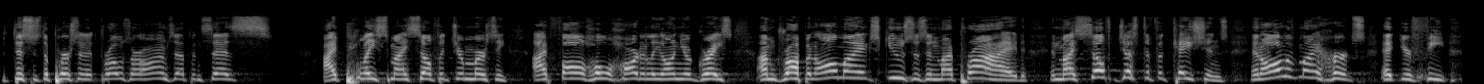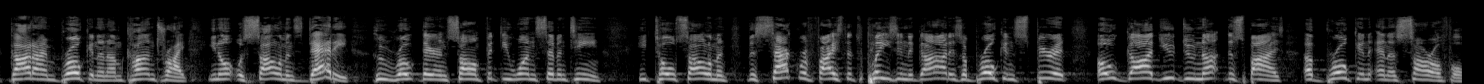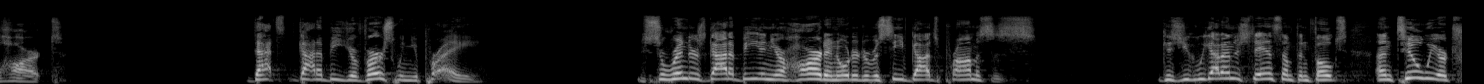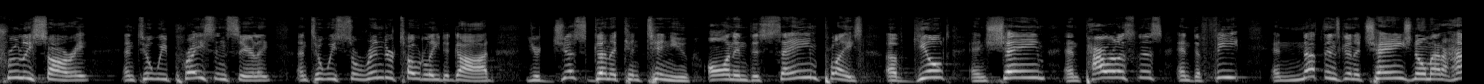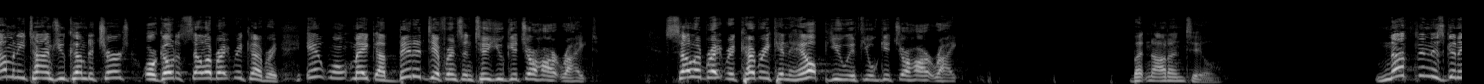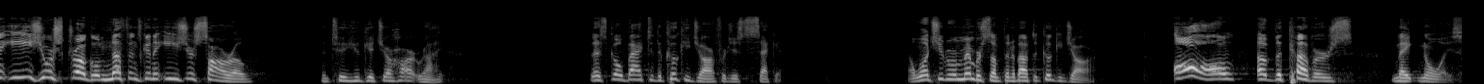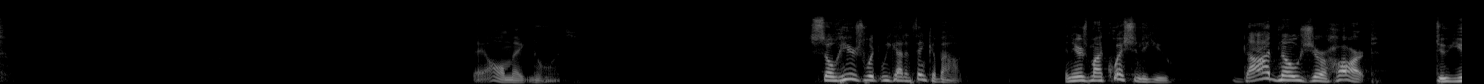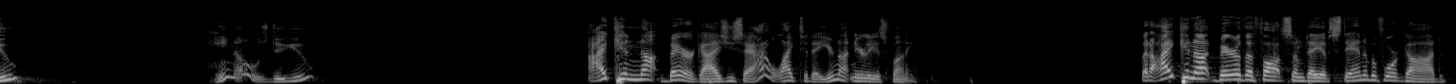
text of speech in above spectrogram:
But this is the person that throws her arms up and says, I place myself at your mercy. I fall wholeheartedly on your grace. I'm dropping all my excuses and my pride and my self justifications and all of my hurts at your feet. God, I'm broken and I'm contrite. You know, it was Solomon's daddy who wrote there in Psalm 51 17. He told Solomon, the sacrifice that's pleasing to God is a broken spirit. Oh God, you do not despise a broken and a sorrowful heart. That's got to be your verse when you pray. Surrender's got to be in your heart in order to receive God's promises. Because you, we got to understand something, folks. Until we are truly sorry until we pray sincerely, until we surrender totally to God, you're just gonna continue on in the same place of guilt and shame and powerlessness and defeat, and nothing's gonna change no matter how many times you come to church or go to celebrate recovery. It won't make a bit of difference until you get your heart right. Celebrate recovery can help you if you'll get your heart right, but not until. Nothing is going to ease your struggle. Nothing's going to ease your sorrow until you get your heart right. Let's go back to the cookie jar for just a second. I want you to remember something about the cookie jar. All of the covers make noise. They all make noise. So here's what we got to think about. And here's my question to you God knows your heart do you? He knows, do you? I cannot bear, guys. You say, I don't like today. You're not nearly as funny. But I cannot bear the thought someday of standing before God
